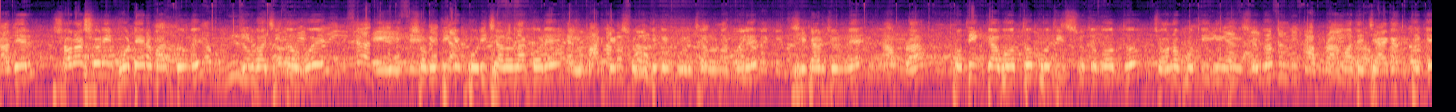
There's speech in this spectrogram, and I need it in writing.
তাদের সরাসরি ভোটের মাধ্যমে নির্বাচিত হয়ে এই সমিতিকে পরিচালনা করে, এই মার্কেট সমিতিকে পরিচালনা করে, সেটার জন্য আমরা প্রতিজ্ঞাবদ্ধ, প্রতিশ্রুতবদ্ধ জনপ্রতিনিধি হিসেবে আমরা আমাদের জায়গা থেকে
